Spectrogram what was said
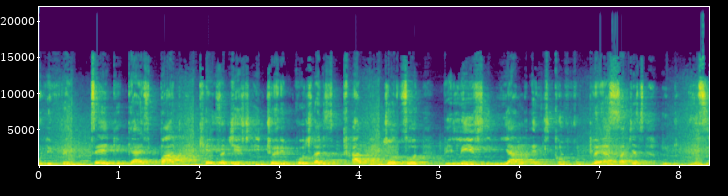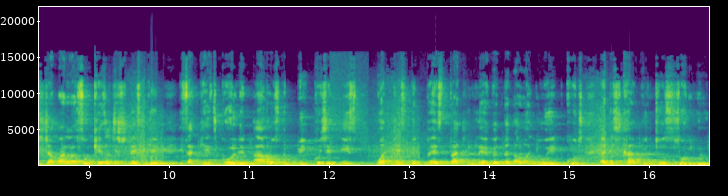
Mulipentegi guys. But Kaizer Chiefs interim coach that is Calvin Johnson believes in young and skillful players such as Mduduzi Shabalala. So Kaizer Chiefs next game against Golden Arrows. The big question is what is the best starting 11 that our new head coach that is Cavin Johnson will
